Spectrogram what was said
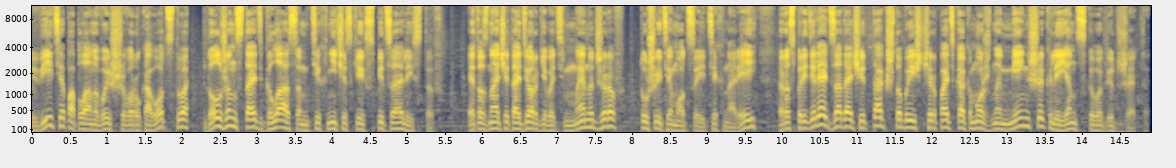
Витя по плану высшего руководства должен стать глазом технических специалистов. Это значит одергивать менеджеров, тушить эмоции технарей, распределять задачи так, чтобы исчерпать как можно меньше клиентского бюджета.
